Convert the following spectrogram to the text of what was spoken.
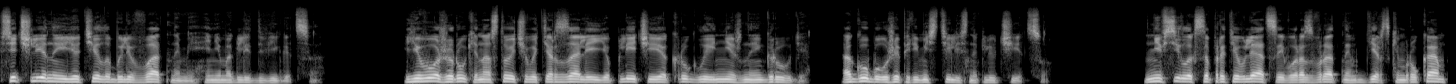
Все члены ее тела были ватными и не могли двигаться. Его же руки настойчиво терзали ее плечи и округлые нежные груди, а губы уже переместились на ключицу. Не в силах сопротивляться его развратным дерзким рукам,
